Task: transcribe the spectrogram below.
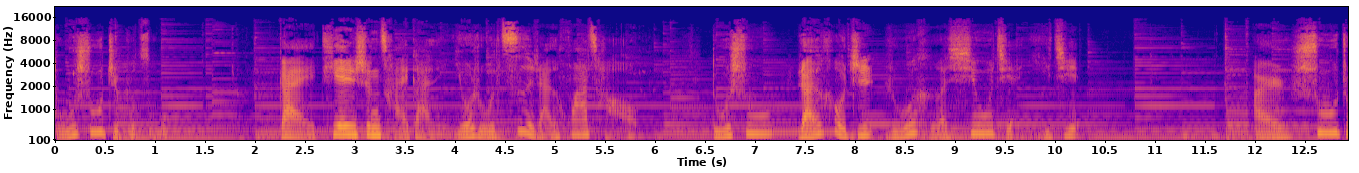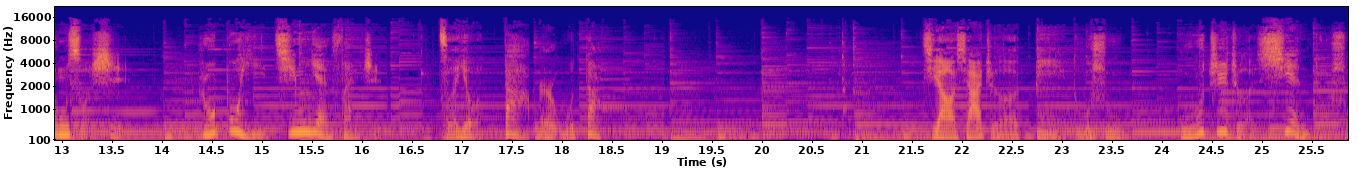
读书之不足。盖天生才干犹如自然花草，读书然后知如何修剪移接。而书中所示，如不以经验泛之，则有大而无当。狡黠者鄙读书，无知者现读书，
